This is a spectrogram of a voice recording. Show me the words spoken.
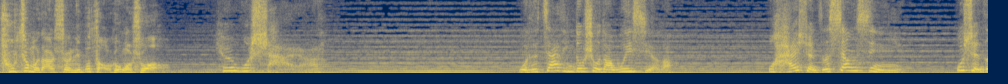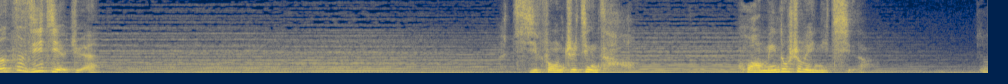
出这么大事儿，你不早跟我说？因为我傻呀。我的家庭都受到威胁了，我还选择相信你，我选择自己解决。疾风知劲草，网名都是为你起的。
